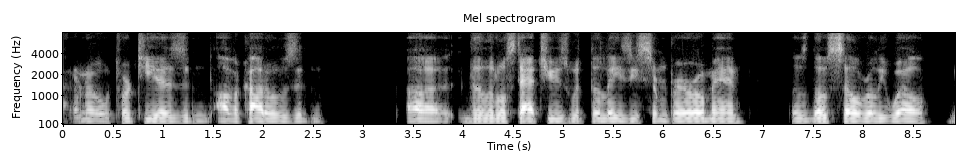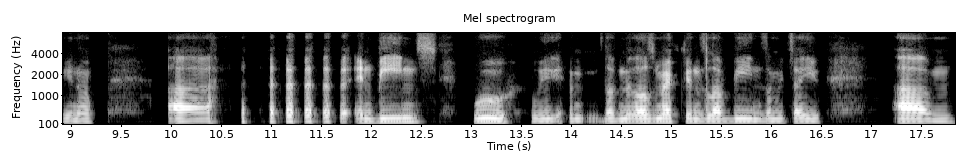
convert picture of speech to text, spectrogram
I don't know tortillas and avocados and uh the little statues with the lazy sombrero man. Those those sell really well, you know. Uh and beans. Ooh, we the, those Mexicans love beans. Let me tell you. Um,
